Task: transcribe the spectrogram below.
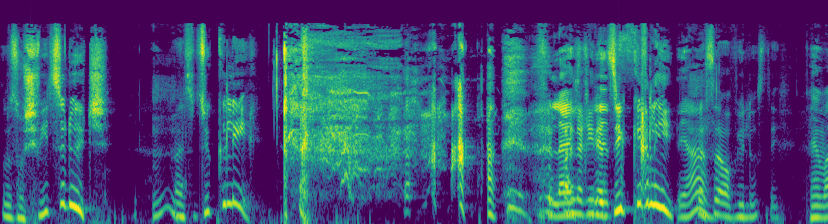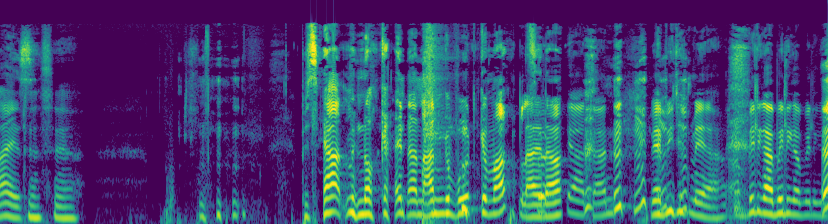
oder so Schweizerdeutsch. Mm. Du, Zuckerli. vielleicht Ballerina wird, Zuckerli. Ja. Das ist auch wie lustig. wer weiß. Das ja. Bisher hat mir noch keiner ein Angebot gemacht, leider. Ja, dann. Wer bietet mehr? Ah, Billiger, billiger, billiger.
